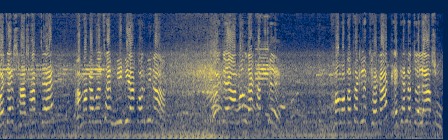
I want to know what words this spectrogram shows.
ওই যে শাসাচ্ছে, আমাকে বলছে মিডিয়া করবি না। ওই যে আঙুল দেখাচ্ছে। ক্ষমতা থাকলে ঠেকাক, এখানে চলে আসুক।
